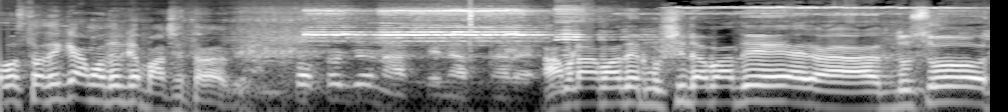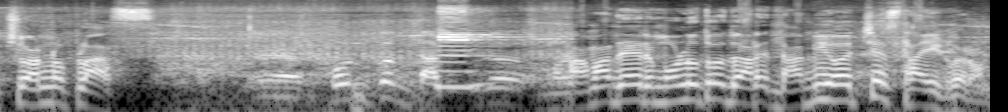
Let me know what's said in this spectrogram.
অবস্থা থেকে আমাদেরকে বাঁচাতে হবে। কতজন আছেন আপনারা? আমরা আমাদের মুর্শিদাবাদে দুশো চুয়ান্ন প্লাস কোন কোন আমাদের মূলত দাবি হচ্ছে স্থায়ীকরণ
